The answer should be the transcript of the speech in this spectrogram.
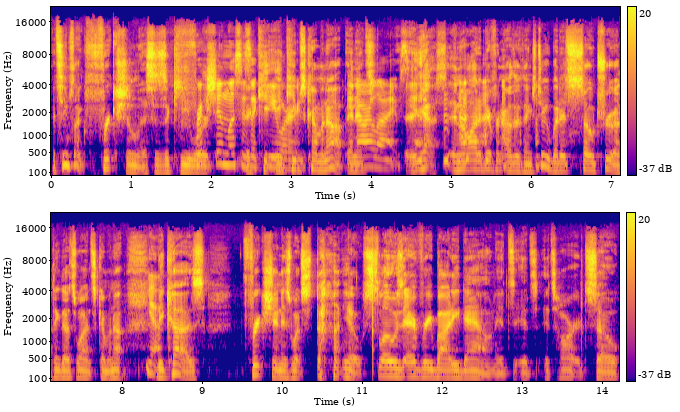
It seems like frictionless is a key word. Frictionless is it a key It keeps coming up in our lives. Uh, yeah. Yes, and a lot of different other things too. But it's so true. I think that's why it's coming up. Yeah. Because friction is what st- you know slows everybody down. It's it's it's hard. So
